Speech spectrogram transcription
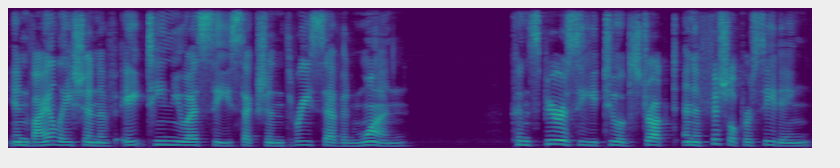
in violation of 18 U.S.C. Section 371, conspiracy to obstruct an official proceeding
